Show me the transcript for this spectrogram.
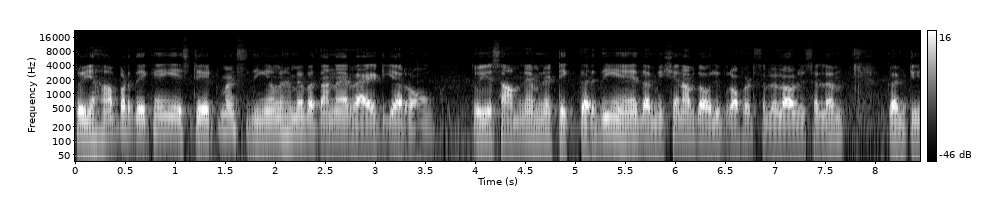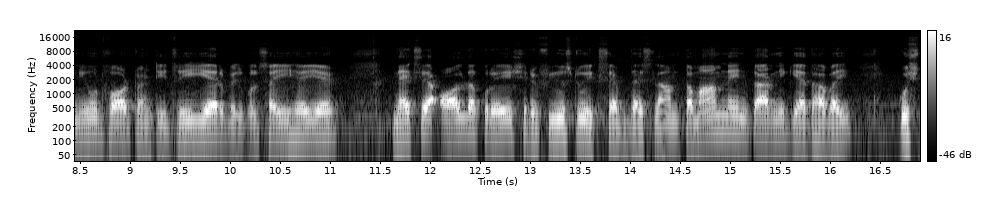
तो यहाँ पर देखें, ये स्टेटमेंट्स दिए हुए हमें बताना है राइट या रॉन्ग तो ये सामने हमने टिक कर दिए हैं। The mission of the holy prophet सल्लल्लाहु अलैहि वसल्लम continued for twenty three year बिल्कुल सही है ये। नेक्स्ट है all the Quraysh refuse to accept the Islam तमाम ने इनकार नहीं किया था भाई। कुछ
